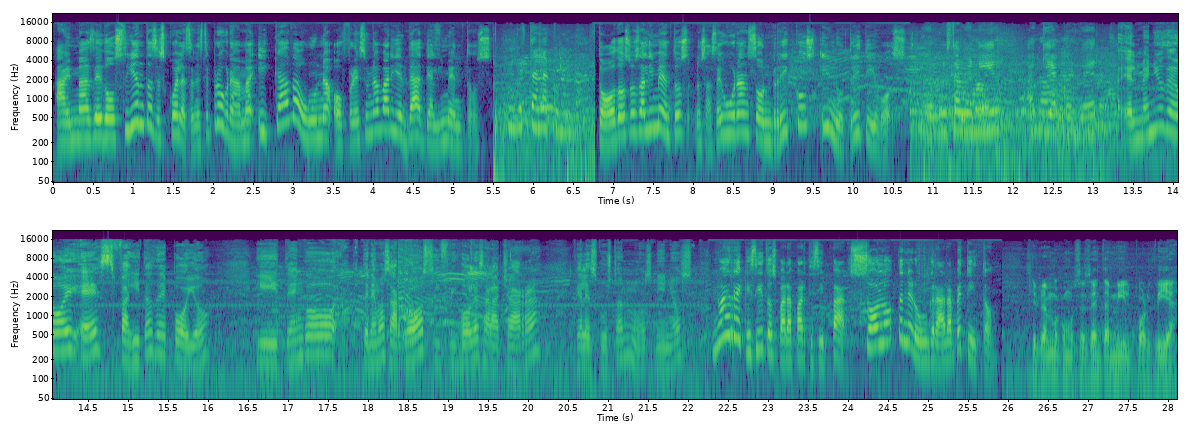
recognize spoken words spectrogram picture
Hay más de 200 escuelas en este programa y cada una ofrece una variedad de alimentos. Me gusta la comida. Todos los alimentos, nos aseguran, son ricos y nutritivos. Me gusta venir aquí a comer. El menú de hoy es fajitas de pollo y tengo, tenemos arroz y frijoles a la charra que les gustan los niños. No hay requisitos para participar, solo tener un gran apetito. Sirvemos como 60 mil por día.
